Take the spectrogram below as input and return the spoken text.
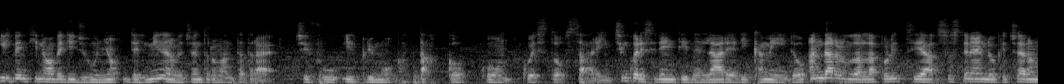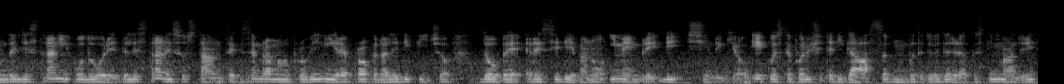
Il 29 di giugno del 1993 ci fu il primo attacco con questo sarin. Cinque residenti nell'area di Kameido andarono dalla polizia sostenendo che c'erano degli strani odori e delle strane sostanze che sembravano provenire proprio dall'edificio dove risiedevano i membri di Shinrikyo e queste fuoriuscite di gas, come potete vedere da queste immagini,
